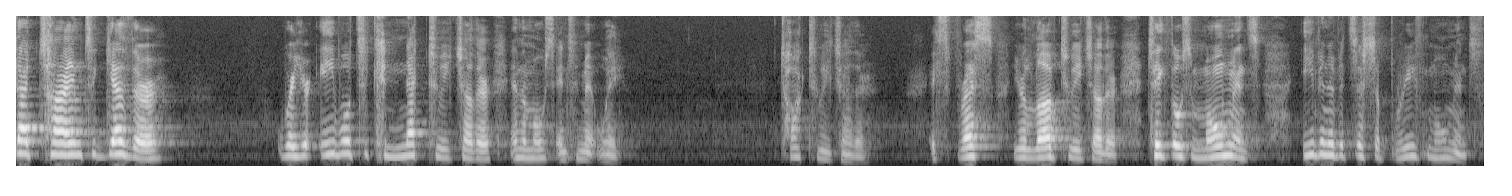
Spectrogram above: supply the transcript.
that time together where you're able to connect to each other in the most intimate way. Talk to each other. Express your love to each other. Take those moments, even if it's just a brief moment.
